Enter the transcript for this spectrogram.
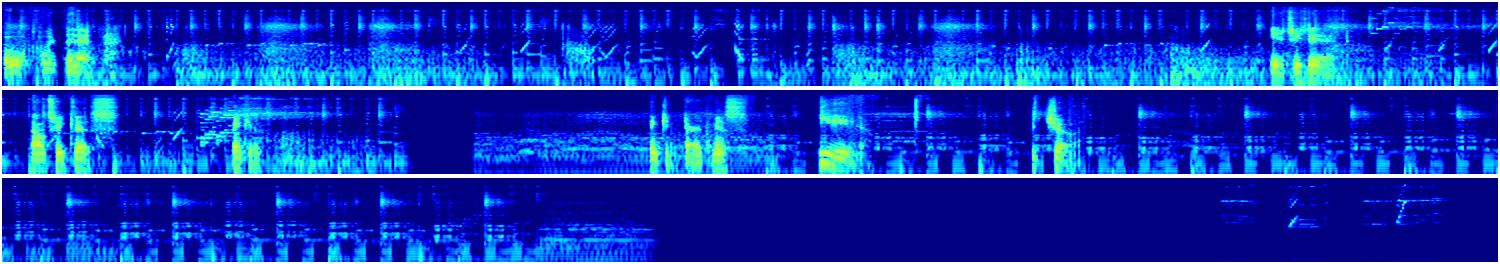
Oh, what is that? Yeah, she's did. I'll take this. Thank you. Thank you, darkness. Yeah.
